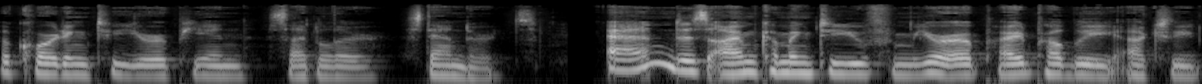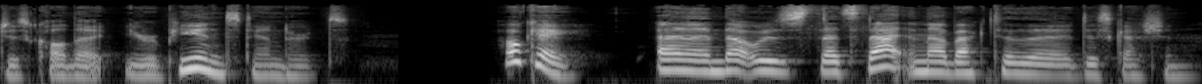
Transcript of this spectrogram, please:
according to European settler standards. And as I'm coming to you from Europe, I'd probably actually just call that European standards. Okay, and that was that's that, and now back to the discussion.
